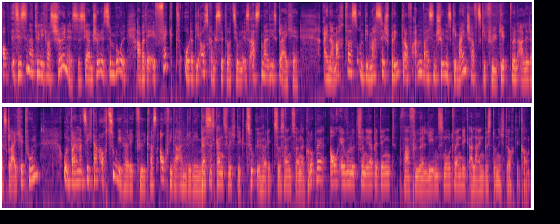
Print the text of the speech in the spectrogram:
ob, es ist natürlich was Schönes, es ist ja ein schönes Symbol, aber der Effekt oder die Ausgangssituation ist erstmal das gleiche. Einer macht was und die Masse springt darauf an, weil es ein schönes Gemeinschaftsgefühl gibt, wenn alle das Gleiche tun und weil man sich dann auch zugehörig fühlt, was auch wieder angenehm ist. Das ist ganz wichtig, zugehörig zu sein zu einer Gruppe, auch evolutionär bedingt, war früher lebensnotwendig, allein bist du nicht durchgekommen.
